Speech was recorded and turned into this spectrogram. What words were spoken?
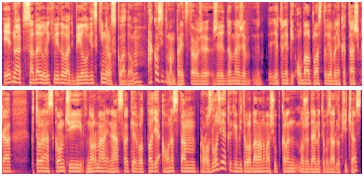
Jednak sa dajú likvidovať biologickým rozkladom. Ako si to mám predstavať, že, že, dome, že je to nejaký obal plastový alebo nejaká taška, ktorá skončí v normálnej náskalke v odpade a ona sa tam rozloží, ako keby to bola banánová šupka, len možno dajme tomu za dlhší čas?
